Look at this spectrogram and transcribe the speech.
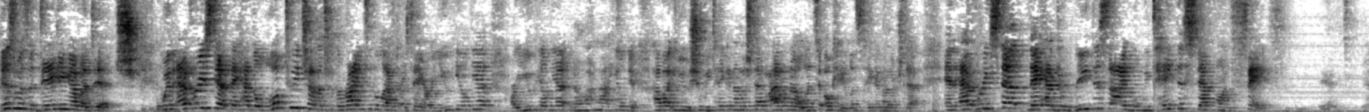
This was the digging of a ditch. With every step, they had to look to each other, to the right and to the left. I say, Are you healed yet? Are you healed yet? No, I'm not healed yet. How about you? Should we take another step? I don't know. Let's okay, let's take another step. And every step they had to redecide will we take this step on faith? Yeah. Yeah.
